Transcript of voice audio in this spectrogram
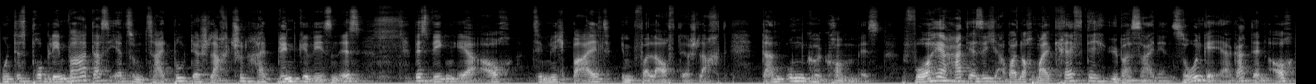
Und das Problem war, dass er zum Zeitpunkt der Schlacht schon halb blind gewesen ist, weswegen er auch ziemlich bald im Verlauf der Schlacht dann umgekommen ist. Vorher hat er sich aber noch mal kräftig über seinen Sohn geärgert, denn auch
